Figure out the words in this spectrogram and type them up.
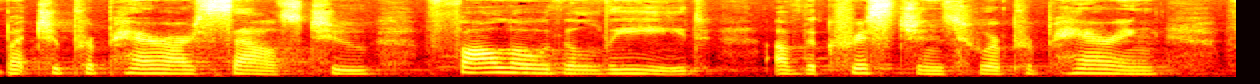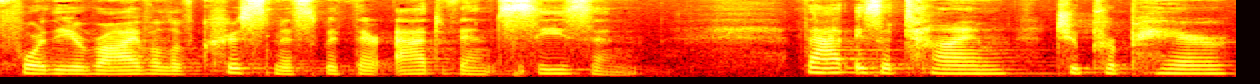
but to prepare ourselves to follow the lead of the Christians who are preparing for the arrival of Christmas with their Advent season. That is a time to prepare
